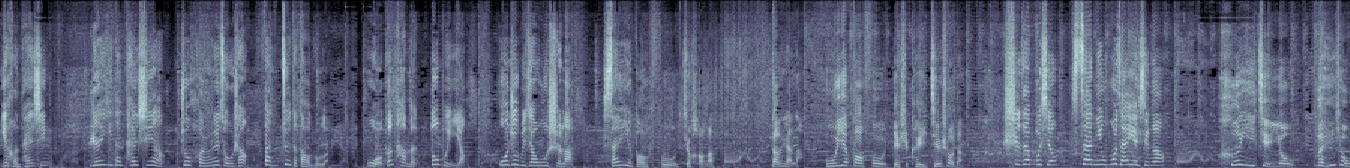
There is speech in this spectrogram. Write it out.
也很贪心。人一旦贪心啊，就很容易走上犯罪的道路了。我跟他们都不一样，我就比较务实了，三夜暴富就好了。当然了。午夜暴富也是可以接受的，实在不行，三年五载也行啊。何以解忧，唯有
